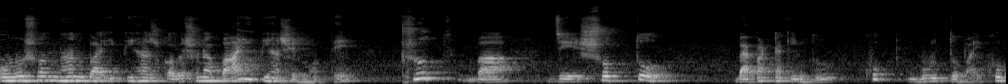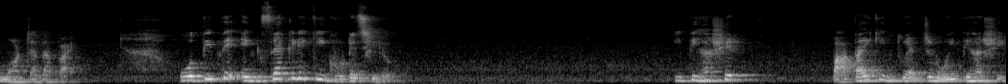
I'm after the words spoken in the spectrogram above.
অনুসন্ধান বা ইতিহাস গবেষণা বা ইতিহাসের মধ্যে ট্রুথ বা যে সত্য ব্যাপারটা কিন্তু খুব গুরুত্ব পায়, খুব মর্যাদা পায়। অতীতে এক্স্যাক্টলি কি ঘটেছিল? ইতিহাসের পাতায় কিন্তু একজন ঐতিহাসিক।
